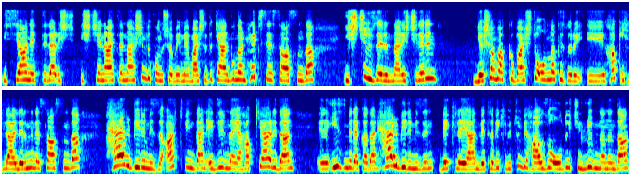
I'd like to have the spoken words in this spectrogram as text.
isyan ettiler, iş, iş cinayetlerinden şimdi konuşabilmeye başladık. Yani bunların hepsi esasında işçi üzerinden, işçilerin yaşam hakkı başta olmak üzere e, hak ihlallerinin esasında her birimizi Artvin'den Edirne'ye, Hakkari'den e, İzmir'e kadar her birimizin bekleyen ve tabii ki bütün bir havza olduğu için Lübnan'ından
